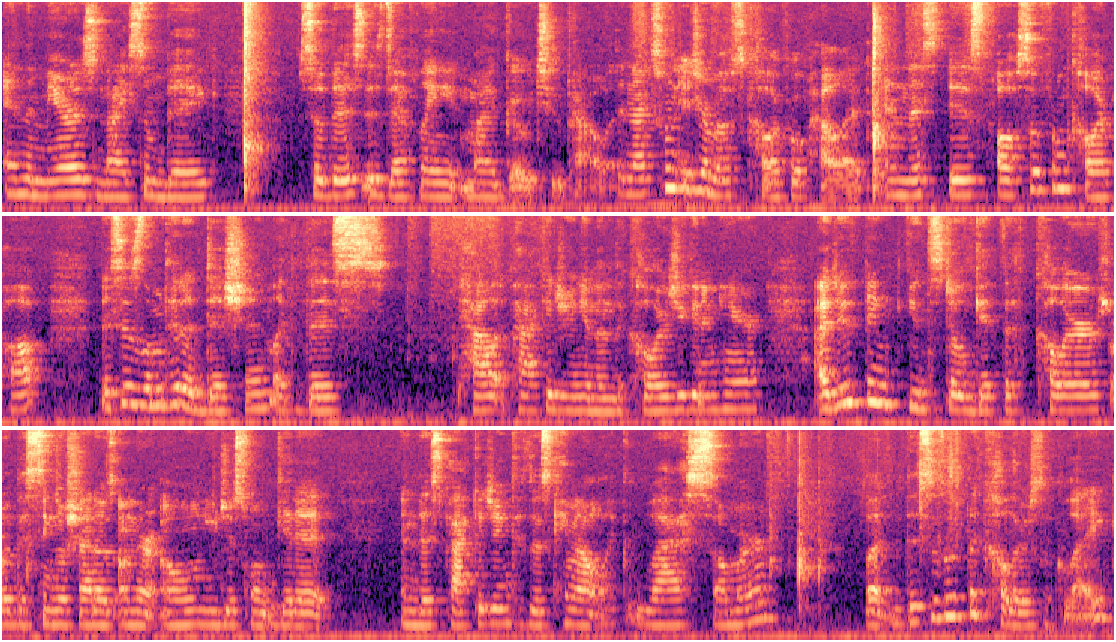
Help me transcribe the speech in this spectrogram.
And the mirror is nice and big. So this is definitely my go-to palette. The next one is your most colorful palette. And this is also from ColourPop. This is limited edition, like this palette packaging and then the colors you get in here. I do think you can still get the colors or the single shadows on their own. You just won't get it in this packaging because this came out like last summer. But this is what the colors look like.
